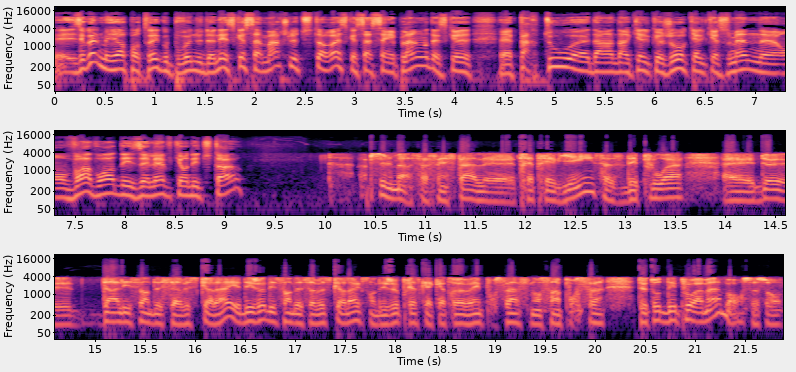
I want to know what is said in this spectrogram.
Euh, c'est quoi le meilleur portrait que vous pouvez nous donner? Est-ce que ça marche le tutorat? Est-ce que ça s'implante? Est-ce que euh, partout dans, dans, quelques jours, quelques semaines, on va avoir des élèves qui ont des tuteurs? Absolument. Ça s'installe très, très bien. Ça se déploie de dans les centres de services scolaires. Il y a déjà des centres de services scolaires qui sont déjà presque à 80% sinon 100% de taux de déploiement. Bon, ce sont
